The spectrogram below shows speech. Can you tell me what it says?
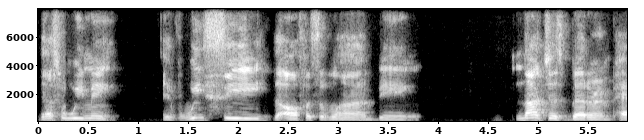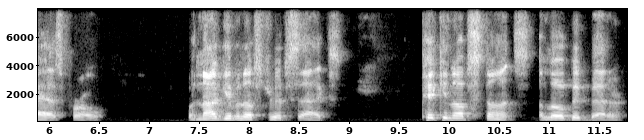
that's what we mean. If we see the offensive line being not just better in pass pro, but not giving up strip sacks, picking up stunts a little bit better.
